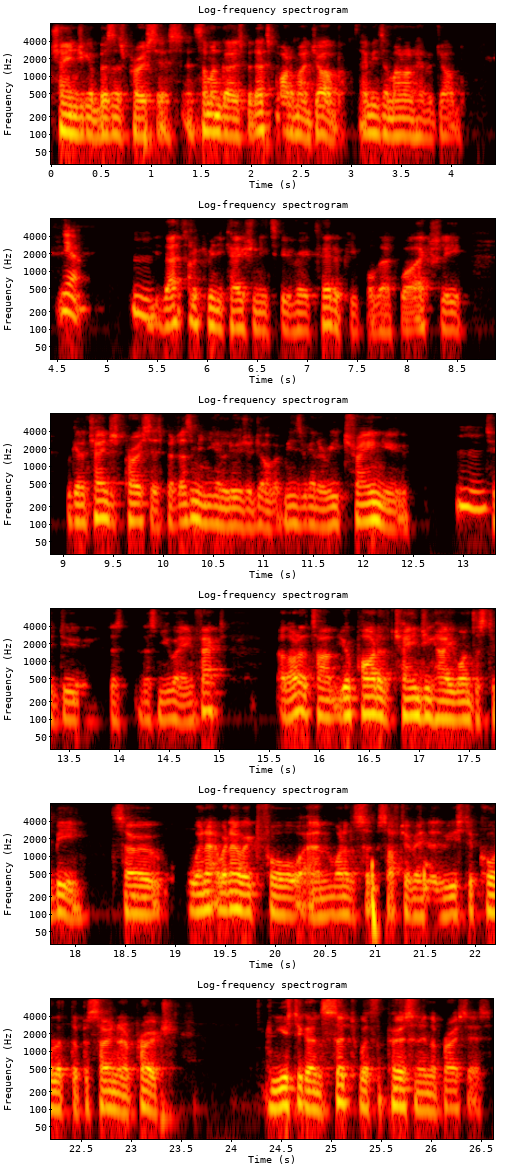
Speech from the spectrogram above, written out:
changing a business process, and someone goes, "But that's part of my job," that means I might not have a job. Yeah. Mm. That sort of communication needs to be very clear to people. That well, actually, we're going to change this process, but it doesn't mean you're going to lose your job. It means we're going to retrain you mm-hmm. to do this this new way. In fact, a lot of the time, you're part of changing how you want this to be. So when I when I worked for um, one of the software vendors, we used to call it the persona approach, and used to go and sit with the person in the process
